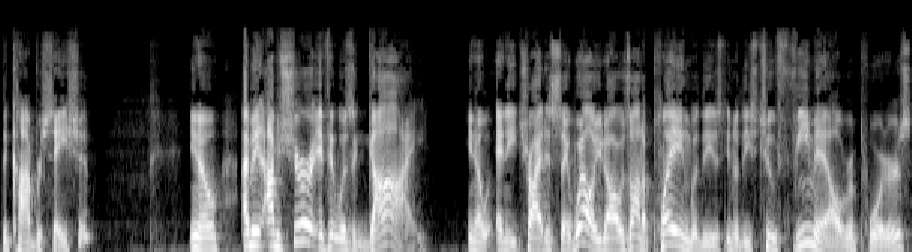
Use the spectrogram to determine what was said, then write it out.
the conversation. You know, I mean, I'm sure if it was a guy, you know, and he tried to say, "Well, you know, I was on a plane with these, you know, these two female reporters."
